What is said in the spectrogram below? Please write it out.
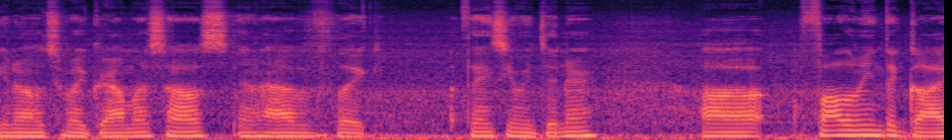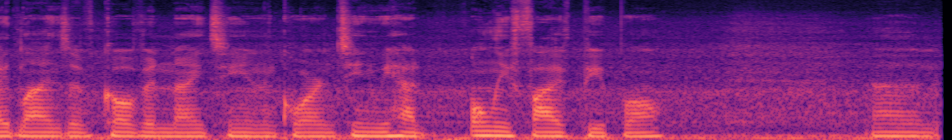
you know, to my grandma's house and have like Thanksgiving dinner. Uh, following the guidelines of COVID 19 and quarantine, we had only five people. And,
